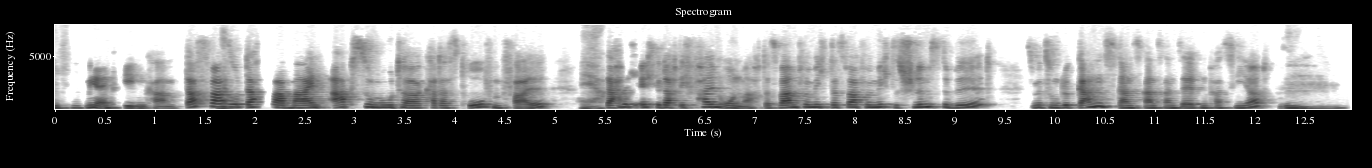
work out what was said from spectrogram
mhm. mir entgegenkam. Das war ja. so, das war mein absoluter Katastrophenfall ja. Da habe ich echt gedacht, ich falle in Ohnmacht. Das war für mich, das war für mich das schlimmste Bild. Das ist mir zum Glück ganz, ganz, ganz, ganz selten passiert. Mhm.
